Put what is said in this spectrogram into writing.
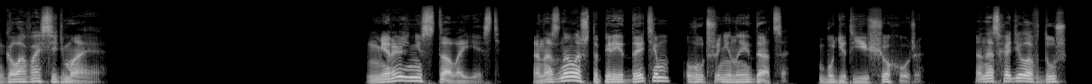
Глава седьмая. Мирель не стала есть. Она знала, что перед этим лучше не наедаться. Будет еще хуже. Она сходила в душ,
